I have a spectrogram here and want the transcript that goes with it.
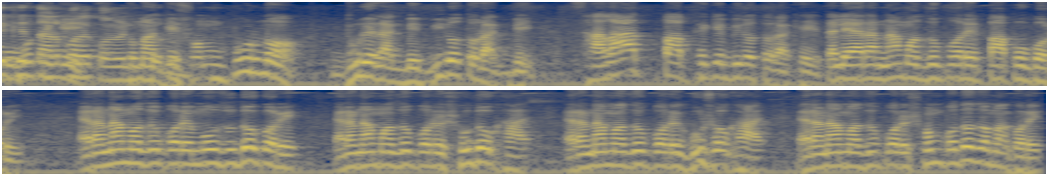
দেখে তারপরে comment তোমাকে সম্পূর্ণ দূরে রাখবে বিরত রাখবে। সালাত পাপ থেকে বিরত রাখে। তাহলে এরা নামাজও পড়ে পাপও করে। এরা নামাজও পরে মজুদও করে, এরা নামাজও পরে সুদও খায়, এরা নামাজও পরে ঘুষও খায়, এরা নামাজও পরে সম্পদও জমা করে,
